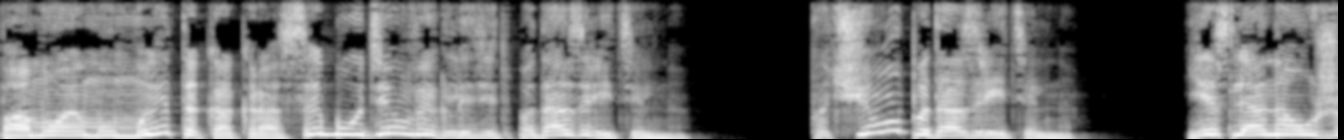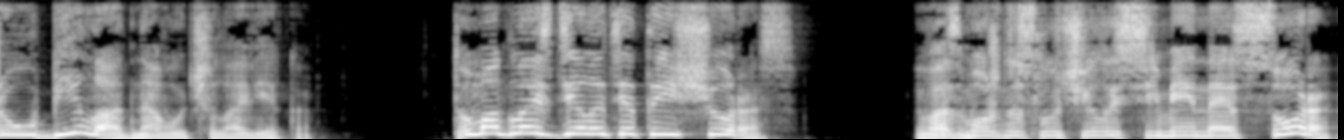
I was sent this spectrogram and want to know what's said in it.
По-моему, мы-то как раз и будем выглядеть подозрительно». «Почему подозрительно? Если она уже убила одного человека, то могла сделать это еще раз. Возможно, случилась семейная ссора,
